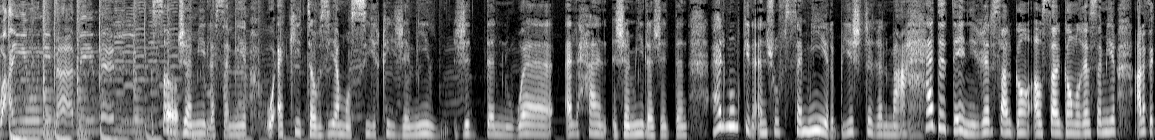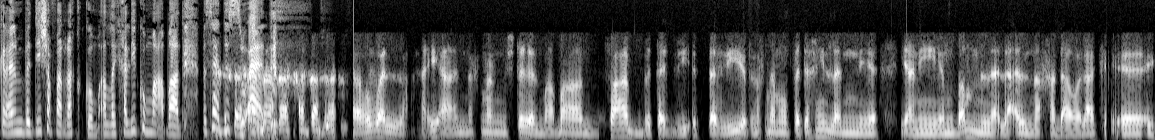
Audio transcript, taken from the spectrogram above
وعيوني ما الصوت جميل لسمير وأكيد توزيع موسيقي جميل جدا وألحان جميلة جدا. هل ممكن أن نشوف سمير بيشتغل مع حدا تاني غير سارجون أو سارجون غير سمير؟ على فكرة أنا ما بديش أفرقكم الله يخليكم مع بعض. بس هذا السؤال. هو الحقيقة أن نحن نشتغل مع بعض. صعب تغي- التغيير. نحن منفتحين لأن يعني ينضم لنا حدا ولكن آه،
